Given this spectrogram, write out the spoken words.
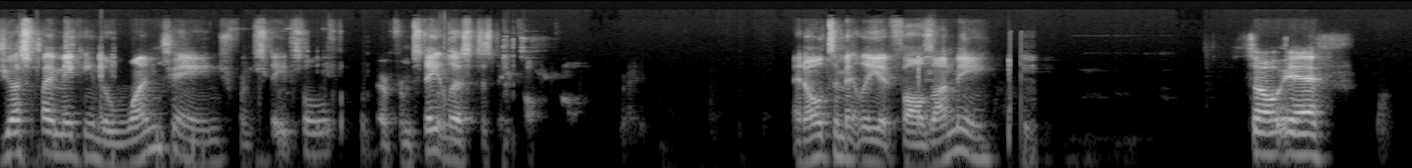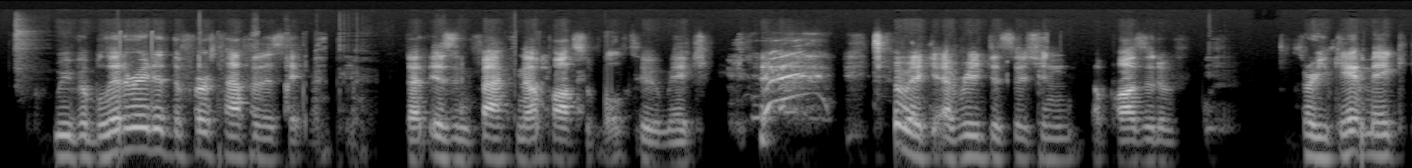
just by making the one change from stateful or from stateless to stateful. And ultimately it falls on me. So if we've obliterated the first half of the statement, that is in fact not possible to make to make every decision a positive. So you can't make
